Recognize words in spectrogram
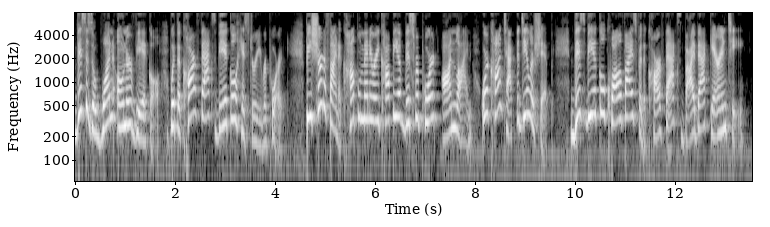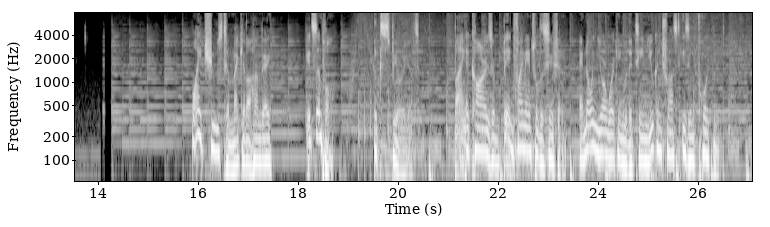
This is a one owner vehicle with a Carfax Vehicle History Report. Be sure to find a complimentary copy of this report online or contact the dealership. This vehicle qualifies for the Carfax Buyback Guarantee. Why choose Temecula Hyundai? It's simple experience. Buying a car is a big financial decision, and knowing you're working with a team you can trust is important.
